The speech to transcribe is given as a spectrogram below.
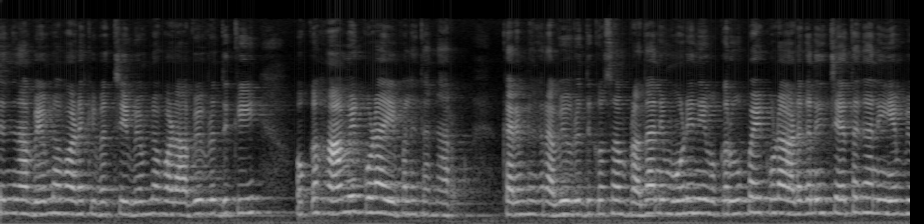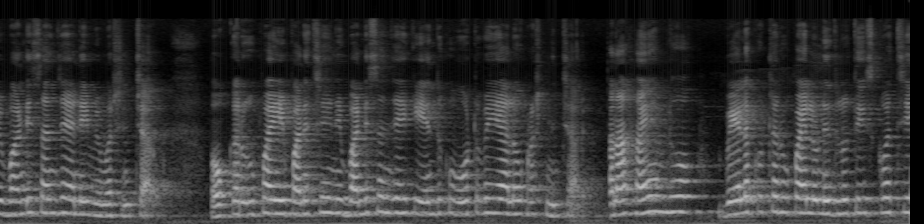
చెందిన వేములవాడకి వచ్చి వేములవాడ అభివృద్ధికి ఒక హామీ కూడా ఇవ్వలేదన్నారు. కరీంనగర్ అభివృద్ధి కోసం ప్రధాని మోడీని ఒక రూపాయి కూడా అడగని చేతగాని ఎంపీ బండి సంజయ్ అని విమర్శించారు. ఒక్క రూపాయి పనిచేయని బండి సంజయ్కి ఎందుకు ఓటు వేయాలో ప్రశ్నించారు. తన హయాంలో వేల కోట్ల రూపాయలు నిధులు తీసుకువచ్చి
